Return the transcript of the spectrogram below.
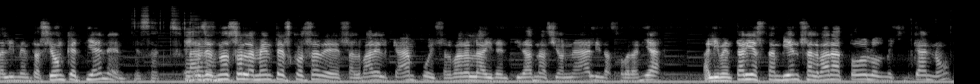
alimentación que tienen. Exacto. Entonces, no solamente es cosa de salvar el campo y salvar a la identidad nacional y la soberanía, alimentarias también salvar a todos los mexicanos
